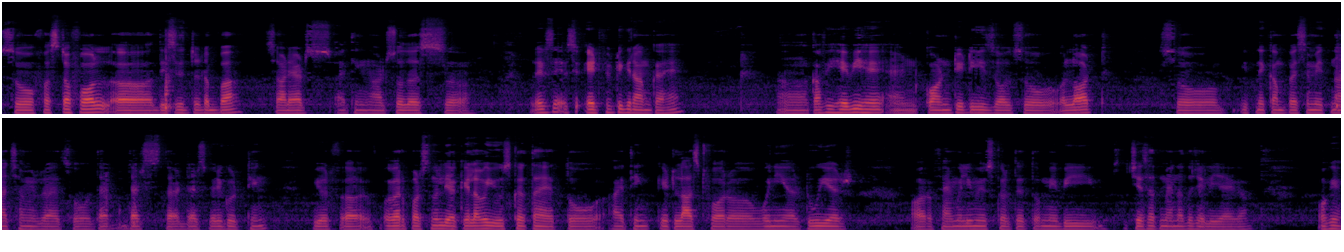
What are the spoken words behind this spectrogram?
So first of all this is the डब्बा साढ़े आठ आई थिंक आठ सौ दस लेट से एट फिफ्टी ग्राम का है। काफ़ी हेवी है and quantity is also a lot so इतने कम पैसे में इतना अच्छा मिल रहा है so that that's that that's very good thing your अगर पर्सनली अकेला कोई यूज़ करता है तो I think it last for one year two year और फैमिली में यूज़ करते तो मे बी छः सात महीना तो चली जाएगा. ओके?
